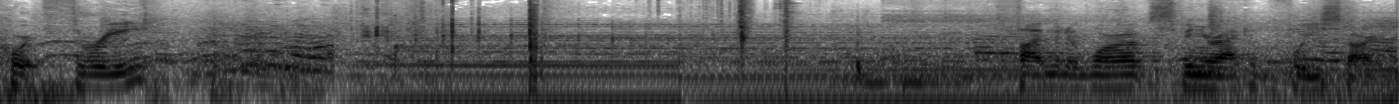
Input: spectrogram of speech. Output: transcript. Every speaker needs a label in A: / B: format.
A: Court three. Five minute warm up, spin your racket before you start.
